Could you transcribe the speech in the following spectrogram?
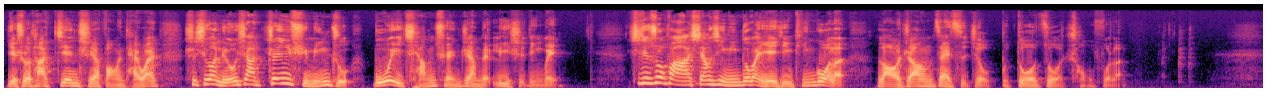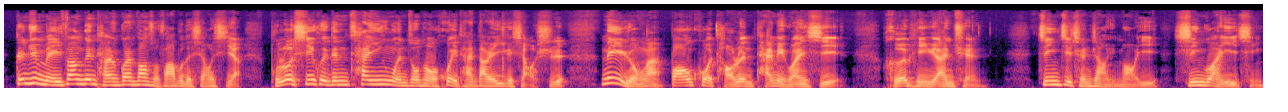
也说他坚持要访问台湾，是希望留下争取民主、不畏强权这样的历史定位。这些说法，相信您多半也已经听过了，老张在此就不多做重复了。根据美方跟台湾官方所发布的消息啊，普洛西会跟蔡英文总统会谈大约一个小时，内容啊包括讨论台美关系、和平与安全。经济成长与贸易、新冠疫情、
